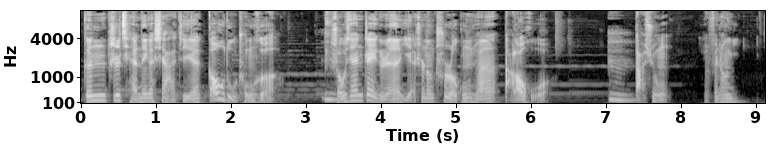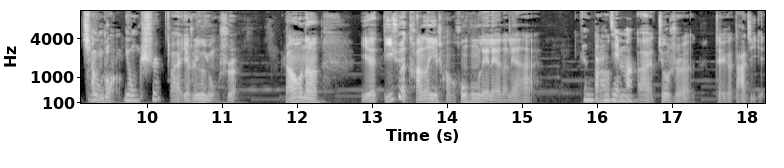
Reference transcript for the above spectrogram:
跟之前那个夏桀高度重合。嗯首先，这个人也是能赤手空拳打老虎、嗯，打熊，就非常强壮，勇勇士，哎，也是一个勇士。然后呢，也的确谈了一场轰轰烈烈的恋爱，跟妲己吗？哎，就是这个妲己。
